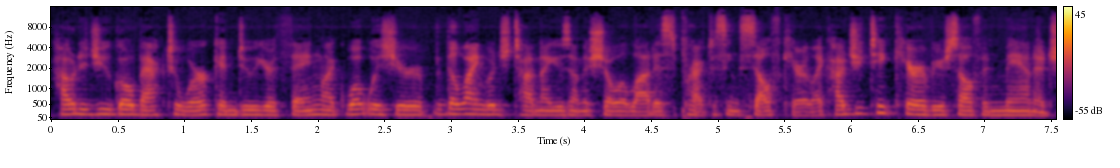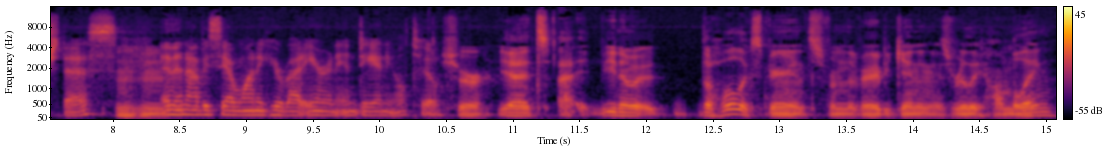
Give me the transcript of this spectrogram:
How did you go back to work and do your thing? Like, what was your, the language Todd and I use on the show a lot is practicing self care. Like, how'd you take care of yourself and manage this? Mm-hmm. And then obviously, I want to hear about Erin and Daniel too. Sure. Yeah, it's I you know the whole experience from the very beginning is really humbling.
